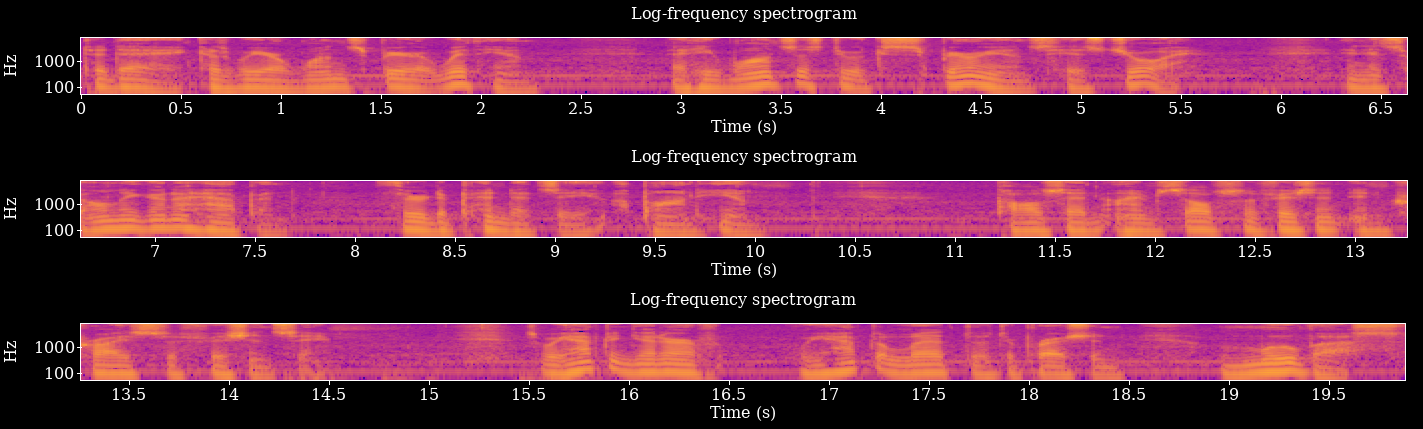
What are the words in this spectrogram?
today, because we are one spirit with Him, that He wants us to experience His joy. And it's only going to happen through dependency upon Him. Paul said, I am self sufficient in Christ's sufficiency. So we have to get our, we have to let the depression move us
